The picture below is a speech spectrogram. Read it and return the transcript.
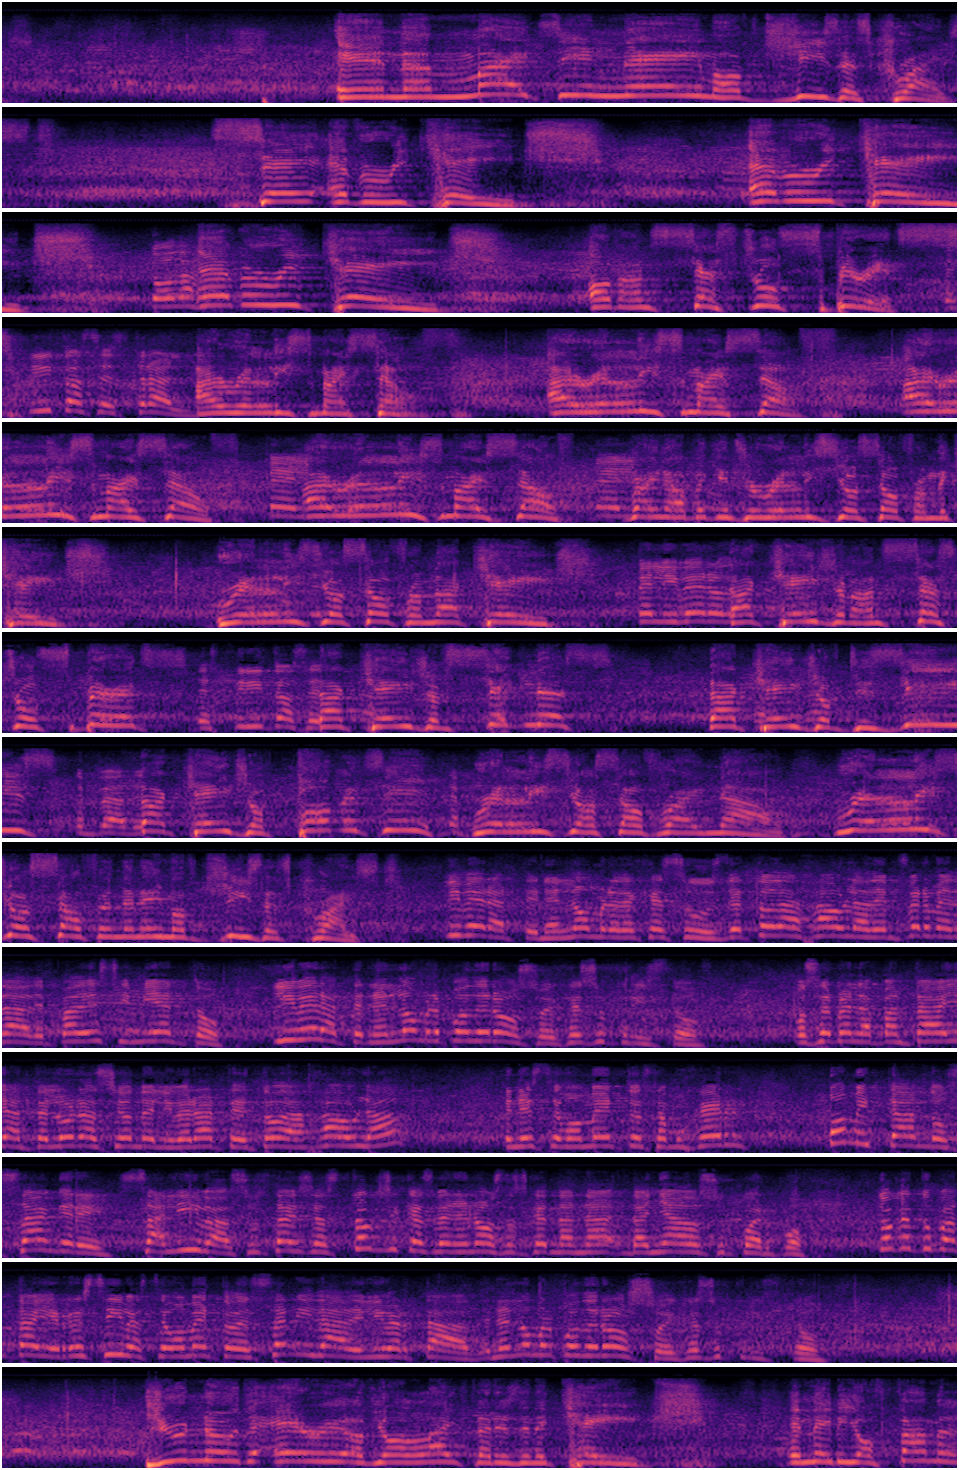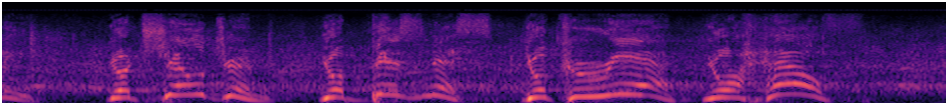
In the mighty name of Jesus Christ, say every cage, every cage, every cage of ancestral spirits. I release myself. I release myself. I release myself. I release myself. Right now, begin to release yourself from the cage. Release yourself from that cage. Me libero de, That cage of ancestral spirits. That cage of sickness. That cage of disease. That cage of poverty. Release yourself right now. Release yourself in the name of Jesus Christ. Libérate en el nombre de Jesús de toda jaula de enfermedad, de padecimiento. Libérate en el nombre poderoso de Jesucristo. Observa en la pantalla ante la oración de liberarte de toda jaula. En este momento esta mujer vomitando sangre, saliva, sustancias tóxicas venenosas que han dañado su cuerpo. Toca tu pantalla y recibe este momento de sanidad y libertad en el nombre poderoso de Jesucristo. You know the area of your life that is in a cage. It may be your family, your children, your business, your career, your health.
